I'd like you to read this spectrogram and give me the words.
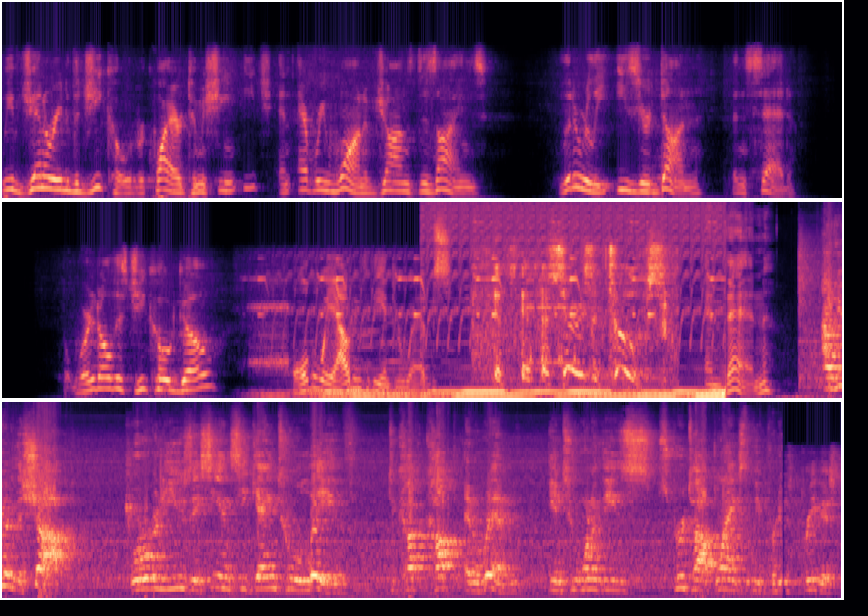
we've generated the G code required to machine each and every one of Jon's designs. Literally easier done than said. But where did all this G code go? All the way out into the interwebs. It's a series of tubes. And then. Out here in the shop, where we're going to use a CNC gang tool lathe to cut cup and rim into one of these screw top blanks that we produced previously.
